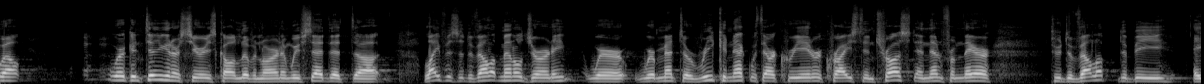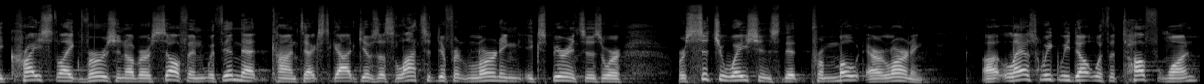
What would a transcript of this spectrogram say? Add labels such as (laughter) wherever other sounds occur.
Well, we're continuing our series called Live and Learn, and we've said that uh, life is a developmental journey where we're meant to reconnect with our Creator, Christ, in trust, and then from there to develop to be a Christ like version of ourselves. And within that context, God gives us lots of different learning experiences or, or situations that promote our learning. Uh, last week, we dealt with a tough one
